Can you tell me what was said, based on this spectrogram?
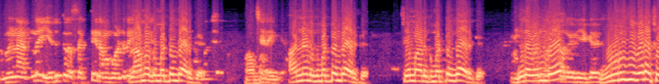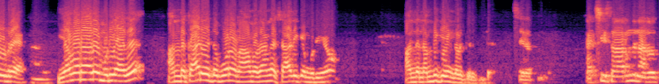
தமிழ்நாட்டுல எதுக்குற சக்தி நமக்கு நமக்கு மட்டும்தான் இருக்கு. அண்ணனுக்கு மட்டும்தான் இருக்கு. சீமானுக்கு மட்டும்தான் இருக்கு. இத வந்து உறுதிபட சொல்றேன். எவராலே முடியாது அந்த காரியத்தை பூரா நாம தாங்க சாதிக்க முடியும். அந்த நம்பிக்கை எங்களுக்கு இருக்குது. சிறப்பு. கட்சி சார்ந்து நட-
